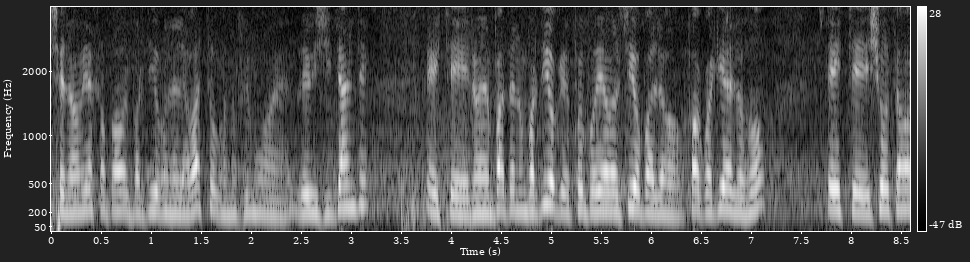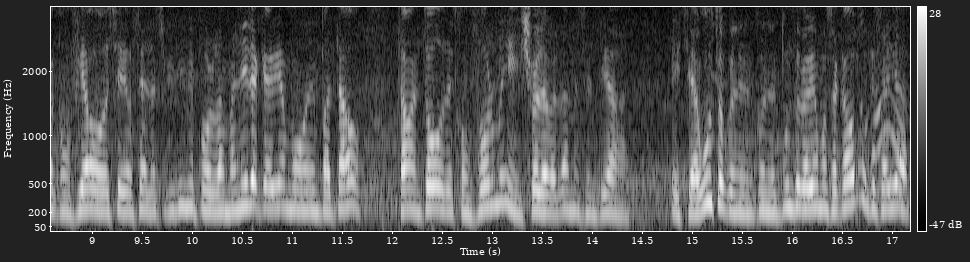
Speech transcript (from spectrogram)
Se nos había escapado el partido con el Abasto cuando fuimos eh, de visitante. Este, nos empatan un partido que después podía haber sido para, para cualquiera de los dos. Este, yo estaba confiado, o sea, los chiquitines por la manera que habíamos empatado estaban todos desconformes y yo la verdad me sentía este, a gusto con el, con el punto que habíamos sacado porque sabía,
